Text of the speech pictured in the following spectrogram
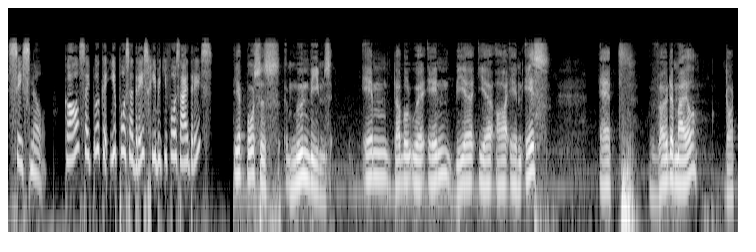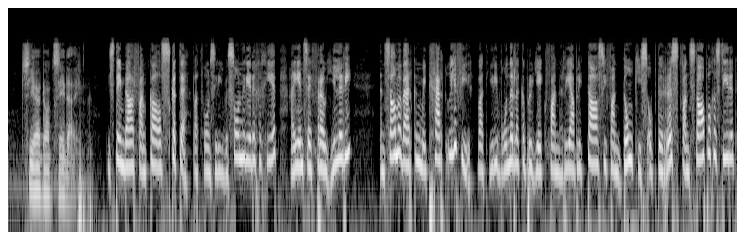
8960. Kaal, sy het ook 'n e-posadres, gee 'n bietjie vir ons hy adres. E-pos is moonbeams m o n b e a m s @vodemail.co.za Die stem daarvan Kaal Skutte wat vir ons hierdie besonderhede gegee het. Hy en sy vrou Hillary in samewerking met Gert Olivier wat hierdie wonderlike projek van rehabilitasie van donkies op die rust van stapel gestuur het,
